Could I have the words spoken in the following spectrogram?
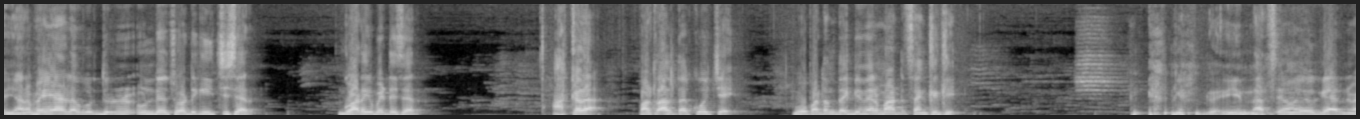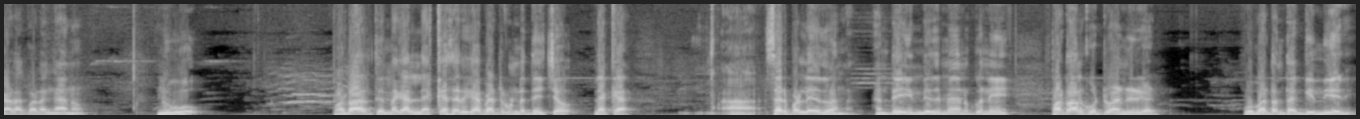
ఎనభై ఏళ్ళ వృద్ధుడు ఉండే చోటికి ఇచ్చేశారు. గోడకి పెట్టేశారు. అక్కడ పటాలు తక్కువ వచ్చాయి. ఓ పటం తగ్గిందనమాట సంఖ్యకి ఈ నరసింహయోగి గారిని వెళ్ళకూడంగాను నువ్వు పటాలు తిన్నగా లెక్క సరిగా పెట్టకుండా తెచ్చావు లెక్క సరిపడలేదు అన్నారు. అంటే ఈ నిజమే అనుకుని పటాలు కొట్టువాడిని అడిగాడు. ఓ పటం తగ్గింది అని.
